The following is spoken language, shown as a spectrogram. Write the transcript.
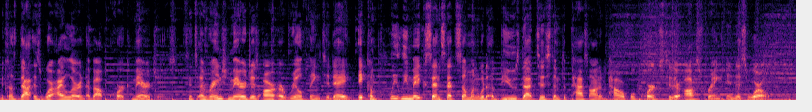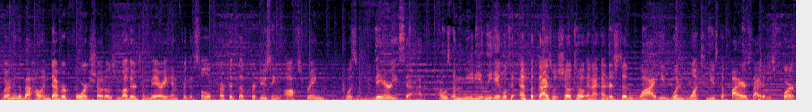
because that is where I learned about quirk marriages. Since arranged marriages are a real thing today, it completely makes sense that someone would abuse that system to pass on powerful quirks to their offspring in this world. Learning about how Endeavor forced Shoto's mother to marry him for the sole purpose of producing offspring was very sad. I was immediately able to empathize with Shoto and I understood why he wouldn't want to use the fire side of his quirk.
